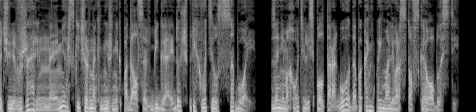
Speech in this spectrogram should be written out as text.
Почуяв жареное, мерзкий чернокнижник подался в бега, и дочь прихватил с собой. За ним охотились полтора года, пока не поймали в Ростовской области.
